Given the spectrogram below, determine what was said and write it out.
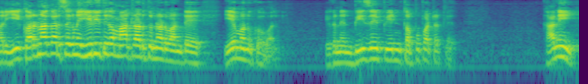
మరి ఈ కరుణాకర్షకుని ఈ రీతిగా మాట్లాడుతున్నాడు అంటే ఏమనుకోవాలి? ఇక నేను బీజేపీని తప్పు పట్టట్లేదు. కానీ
